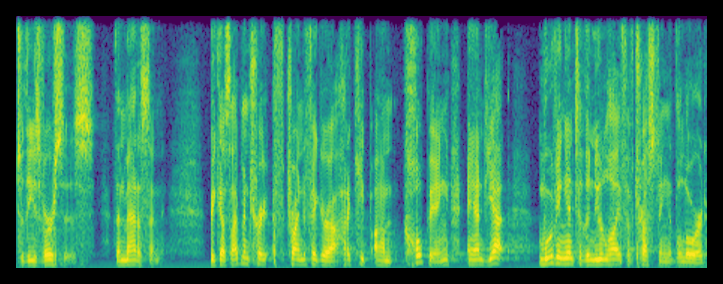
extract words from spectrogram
to these verses than Madison, because I've been tra- trying to figure out how to keep on coping and yet moving into the new life of trusting the Lord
